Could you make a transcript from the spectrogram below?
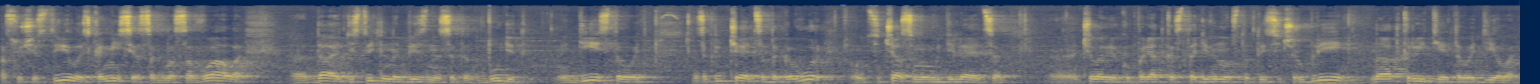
осуществилась, комиссия согласовала, да, действительно бизнес этот будет действовать заключается договор, вот сейчас ему выделяется э, человеку порядка 190 тысяч рублей на открытие этого дела.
